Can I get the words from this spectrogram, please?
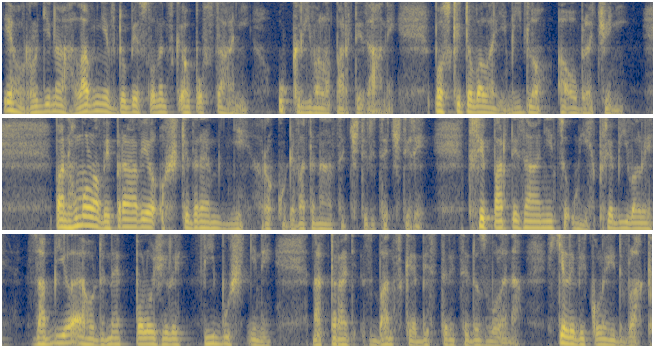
Jeho rodina hlavně v době slovenského povstání ukrývala partizány, poskytovala jim jídlo a oblečení. Pan Homola vyprávěl o štědrém dni roku 1944. Tři partizáni, co u nich přebývali, za bílého dne položili výbušniny na trať z Banské Bystrice do Zvolena. Chtěli vykolejit vlak.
